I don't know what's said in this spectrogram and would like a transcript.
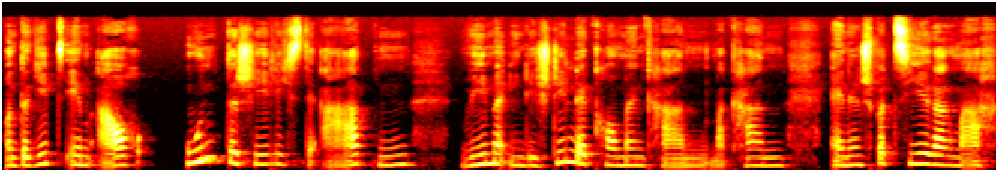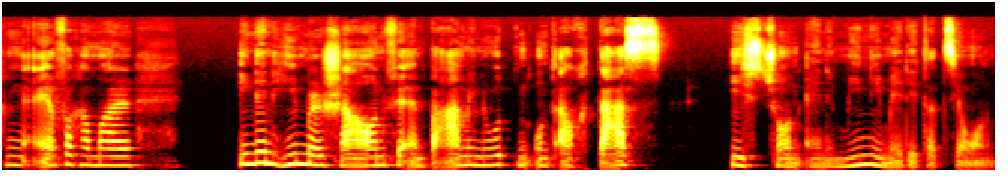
Und da gibt es eben auch unterschiedlichste Arten, wie man in die Stille kommen kann. Man kann einen Spaziergang machen, einfach einmal in den Himmel schauen für ein paar Minuten und auch das ist schon eine Mini-Meditation.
